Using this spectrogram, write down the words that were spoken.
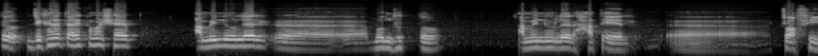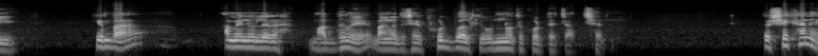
তো যেখানে তারেক রহমান সাহেব আমিনুলের বন্ধুত্ব, আমিনুলের হাতের ট্রফি কিংবা আমিনুলের মাধ্যমে বাংলাদেশের ফুটবলকে উন্নত করতে চাচ্ছেন। তো সেখানে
